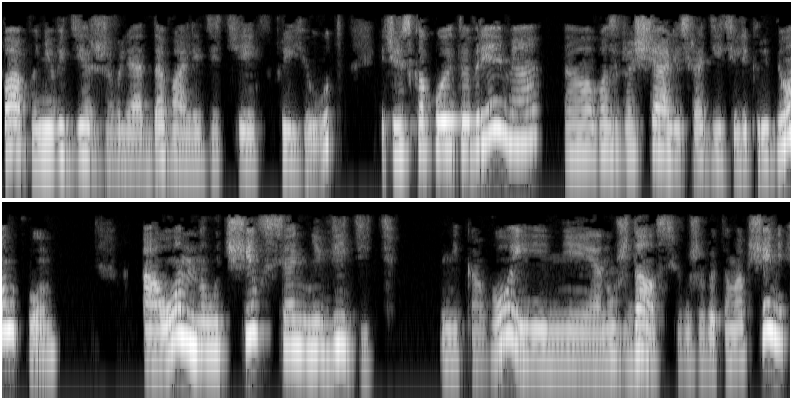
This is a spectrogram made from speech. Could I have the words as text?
папы не выдерживали, отдавали детей в приют, и через какое-то время а, возвращались родители к ребенку, а он научился не видеть никого и не нуждался уже в этом общении,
